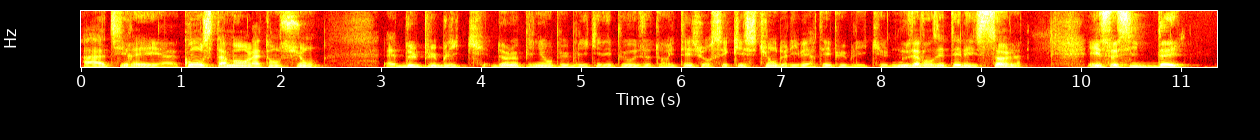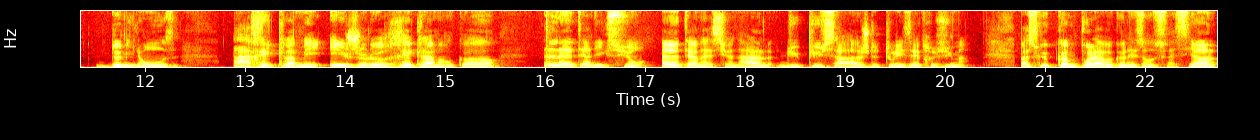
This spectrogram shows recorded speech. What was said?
à attirer euh, constamment l'attention euh, du public, de l'opinion publique et des plus hautes autorités sur ces questions de liberté publique. Nous avons été les seuls, et ceci dès 2011, à réclamer, et je le réclame encore, l'interdiction internationale du puçage de tous les êtres humains. Parce que comme pour la reconnaissance faciale,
